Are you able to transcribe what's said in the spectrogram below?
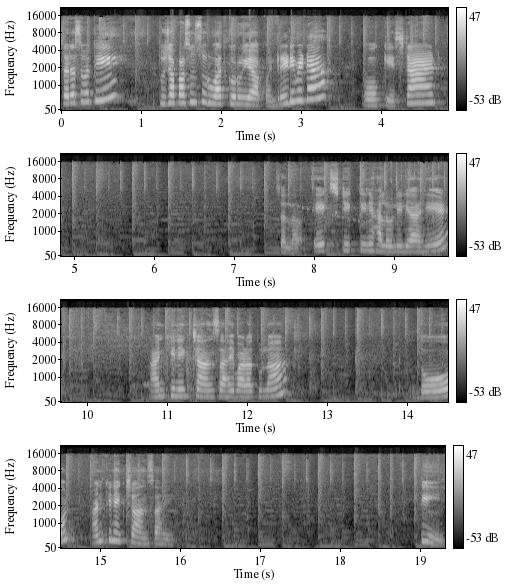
सरस्वती तुझ्यापासून सुरुवात करूया आपण. रेडी बेटा? ओके स्टार्ट चला एक स्टिक तिने हलवलेली आहे. आणखीन एक चान्स आहे बाळा तुला. दोन आणखीन एक चान्स आहे. तीन.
